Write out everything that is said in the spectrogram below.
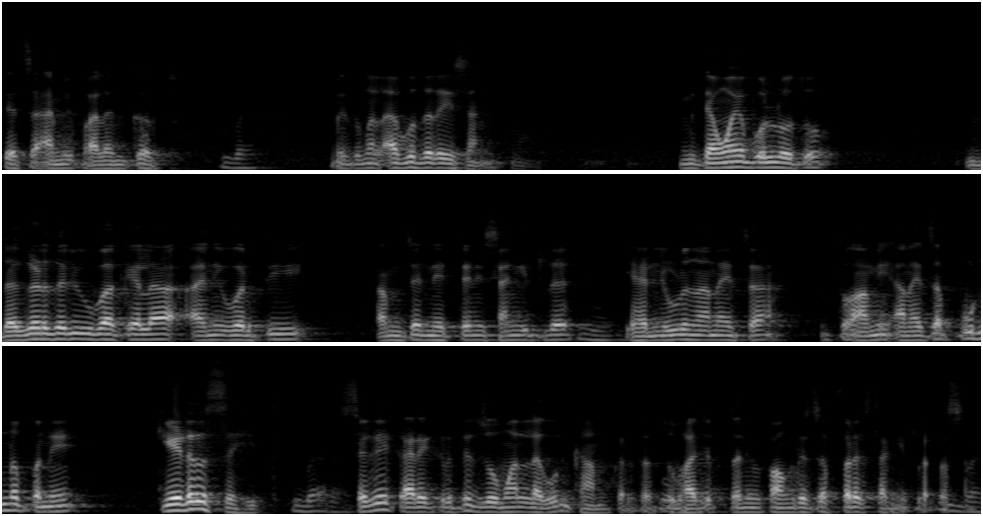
त्याचं आम्ही पालन करतो. मी तुम्हाला अगोदरही सांगतो. मी तेव्हाही बोललो होतो दगड जरी उभा केला आणि वरती आमच्या नेत्यांनी सांगितलं की हा निवडून आणायचा तो आम्ही आणायचा पूर्णपणे केडर सहित. बरं. सगळे कार्यकर्ते जोमाला लागून काम करतात. तो भाजपचा आणि काँग्रेसचा फरक सांगितला तसा.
